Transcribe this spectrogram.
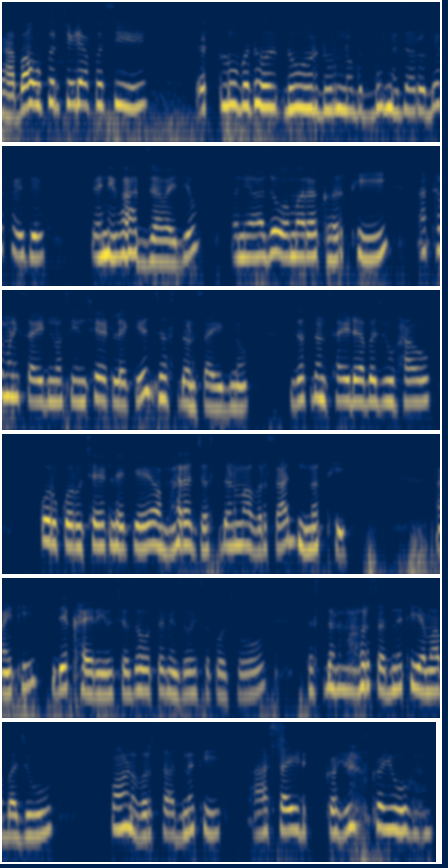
ધાબા ઉપર ચડ્યા પછી એટલું બધું દૂર દૂરનો બધો નજારો દેખાય છે, એની વાત જવાય દો અને આ જો અમારા ઘરથી આથમણી સાઈડનો સીન છે એટલે કે જસદણ સાઈડનો. જસદણ સાઈડ આ બાજુ હાવ કોરું કોરું છે એટલે કે અમારા જસદણમાં વરસાદ નથી. અહીંથી દેખાઈ રહ્યું છે. જો તમે જોઈ શકો છો, જસદણમાં વરસાદ નથી, એમ બાજુ પણ વરસાદ નથી. આ સાઈડ કયું કયું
